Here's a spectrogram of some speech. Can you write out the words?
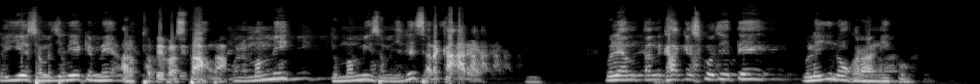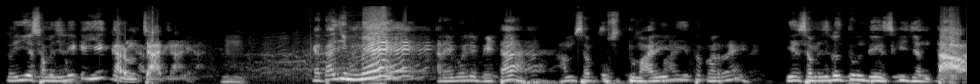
तो ये समझ लिए कि मैं अर्थव्यवस्था हूँ। बोले मम्मी तो मम्मी समझ ले सरकार है। बोले हम तनख्वाह किसको देते हैं? बोले जी नौकरानी को। तो ये समझ ले कि ये कर्मचारी है। कहता जी मैं? अरे बोले बेटा हम सब कुछ तुम्हारे लिए तो कर रहे हैं। ये समझ लो तुम देश की जनता हो।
